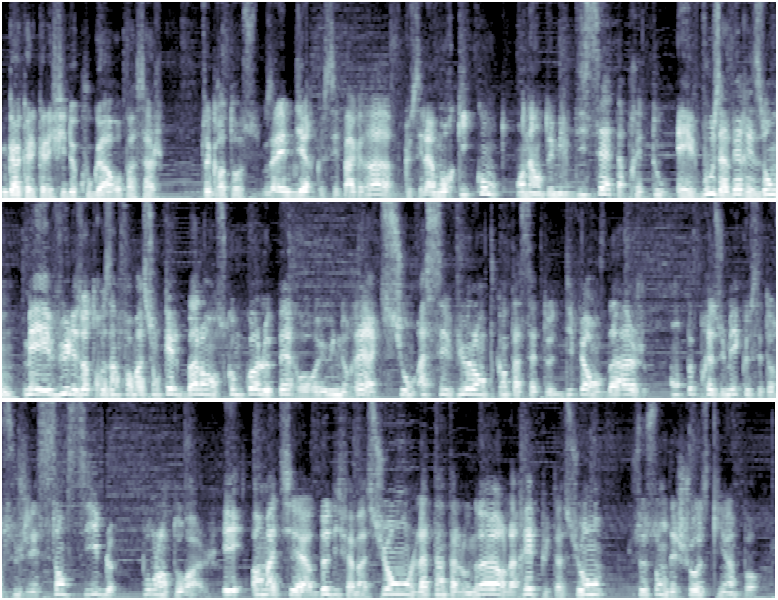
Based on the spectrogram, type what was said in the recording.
Un gars qu'elle qualifie de cougar au passage. C'est gratos. Vous allez me dire que c'est pas grave, que c'est l'amour qui compte. On est en 2017 après tout. Et vous avez raison. Mais vu les autres informations qu'elle balance, comme quoi le père aurait eu une réaction assez violente quant à cette différence d'âge, on peut présumer que c'est un sujet sensible pour l'entourage. Et en matière de diffamation, l'atteinte à l'honneur, la réputation, ce sont des choses qui importent.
